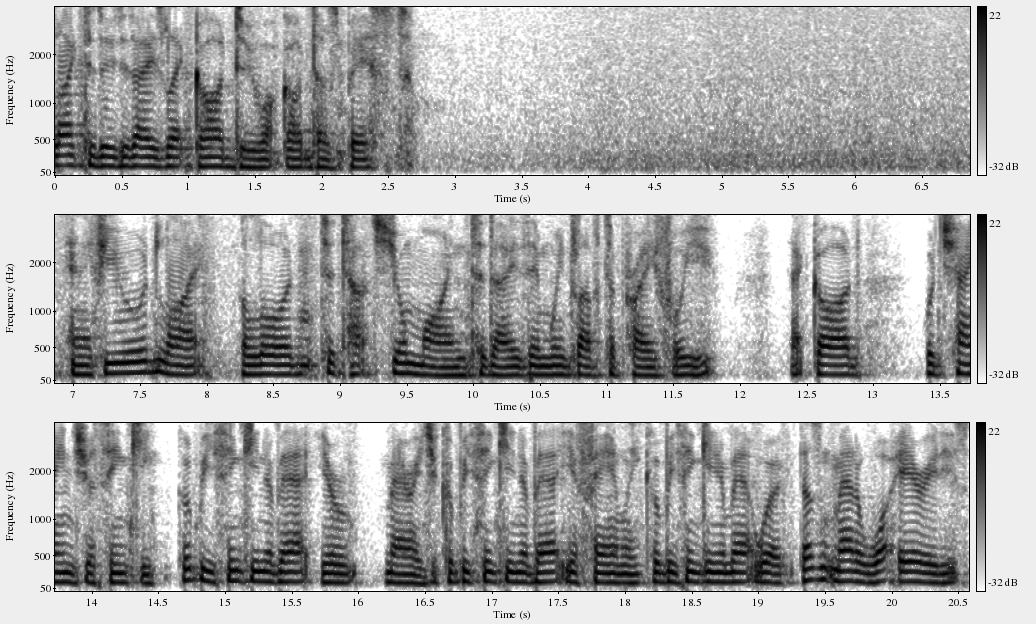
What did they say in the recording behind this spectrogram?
I'd like to do today is let God do what God does best. And if you would like the Lord to touch your mind today, then we'd love to pray for you that God would change your thinking. It could be thinking about your marriage, it could be thinking about your family, it could be thinking about work. It doesn't matter what area it is,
